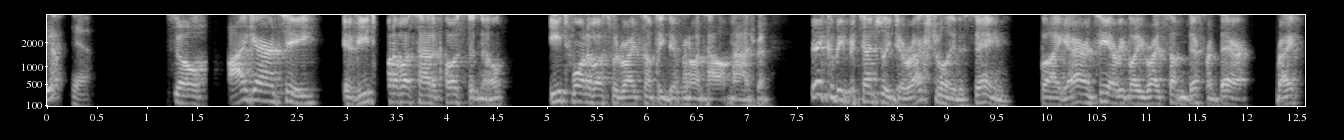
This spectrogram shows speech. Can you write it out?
Yep. Yeah. So I guarantee if each one of us had a post it note, each one of us would write something different on talent management. It could be potentially directionally the same, but I guarantee everybody writes something different there, right?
